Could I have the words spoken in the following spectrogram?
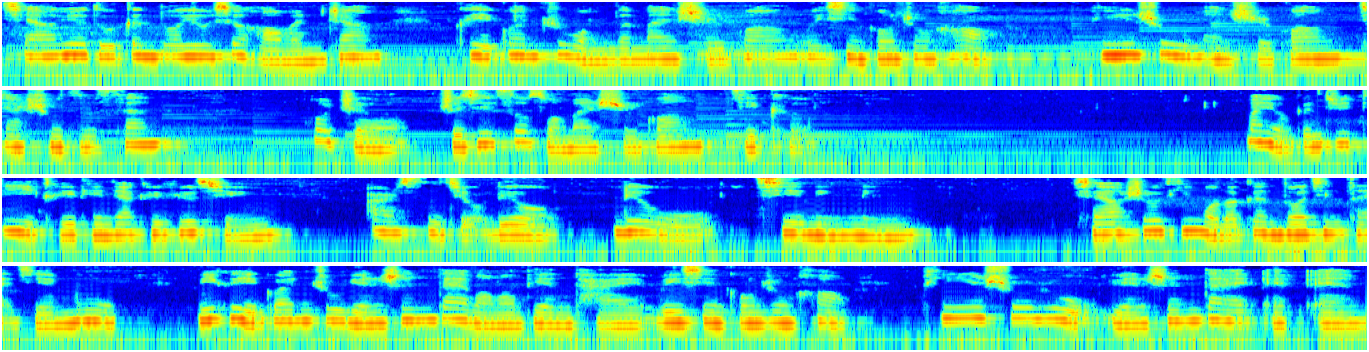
想要阅读更多优秀好文章，可以关注我们的慢时光微信公众号，拼音输入慢时光加数字三，或者直接搜索慢时光即可。漫友根据地可以添加 QQ 群二四九六六五七零零。想要收听我的更多精彩节目，你可以关注原声带网络电台微信公众号，拼音输入原声带 FM，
